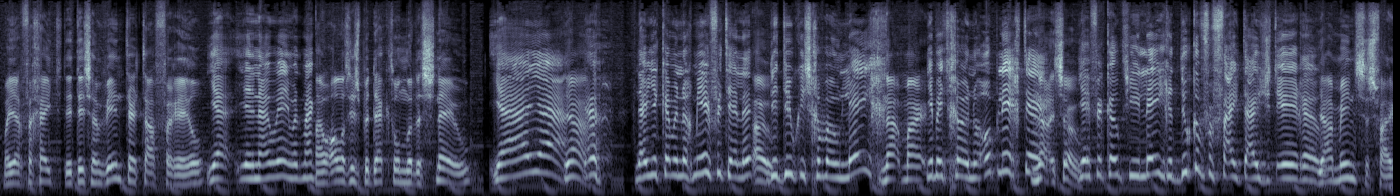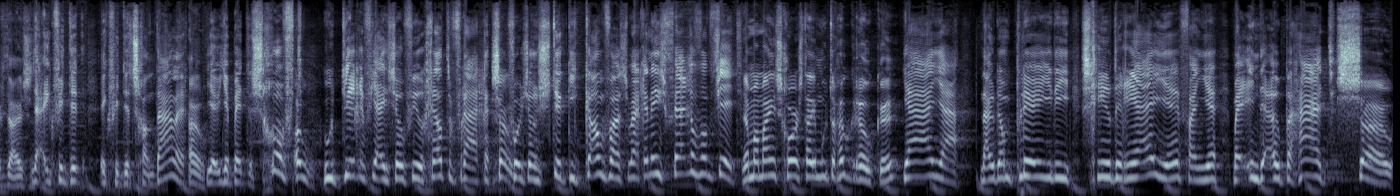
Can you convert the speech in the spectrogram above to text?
maar ja, vergeet, dit is een wintertafereel. Ja, ja nou, wat maakt... Nou, alles is bedekt onder de sneeuw. Ja, ja. Ja. Eh, Nou, je kan me nog meer vertellen. Oh. Dit doek is gewoon leeg. Nou, maar... Je bent gewoon een oplichter. Nou, zo. Jij verkoopt hier lege doeken voor 5000 euro. Ja, minstens 5000. Ja, ik vind dit, ik vind dit schandalig. Oh. Je, je bent een schoft. Oh. Hoe durf jij zoveel geld te vragen Zo. voor zo'n stukje canvas waar geen eens verf op zit? Ja, maar mijn schoorsteen moet toch ook roken? Ja, ja. Nou, dan pleur je die schilderijen van je maar in de open haard. Zo,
